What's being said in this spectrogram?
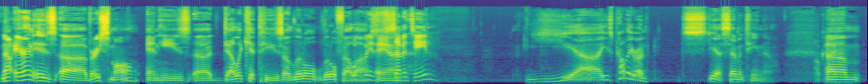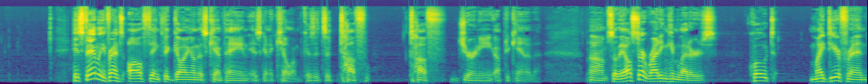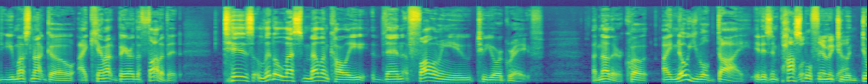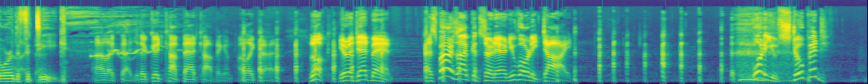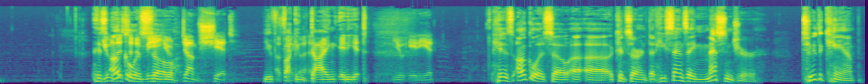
Now, Aaron is uh, very small and he's uh, delicate. He's a little little fella. What, he's and 17? Yeah, he's probably around yeah seventeen now. Okay. Um, his family and friends all think that going on this campaign is going to kill him because it's a tough, tough journey up to Canada. Um, so they all start writing him letters. Quote, My dear friend, you must not go. I cannot bear the thought of it. Tis little less melancholy than following you to your grave. Another quote, I know you will die. It is impossible Whoop, for you to endure I the like that. fatigue. I like that. They're good cop, bad copping him. I like that. Look, you're a dead man. As far as I'm concerned, Aaron, you've already died. What are you, stupid? His You uncle listen to is me, so you dumb shit. you go fucking ahead. dying idiot. You idiot. his uncle is so uh, uh, concerned that he sends a messenger to the camp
